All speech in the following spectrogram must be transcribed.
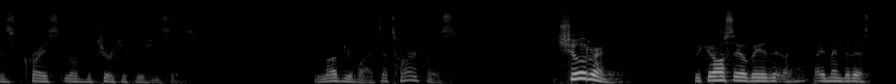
as Christ loved the church, Ephesians says. Love your wives. That's hard for us. Children, we can also obey the, uh, amen to this.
